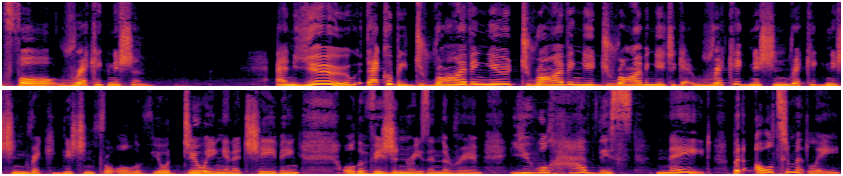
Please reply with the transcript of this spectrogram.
for recognition and you, that could be driving you, driving you, driving you to get recognition, recognition, recognition for all of your doing and achieving, all the visionaries in the room. You will have this need. But ultimately,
